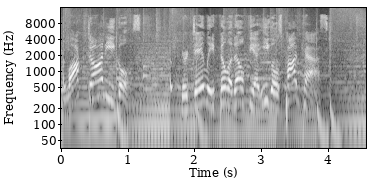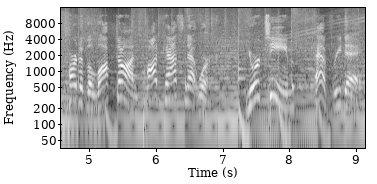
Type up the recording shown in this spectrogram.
are Locked On Eagles, your daily Philadelphia Eagles podcast. Part of the Locked On Podcast Network, your team every day.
